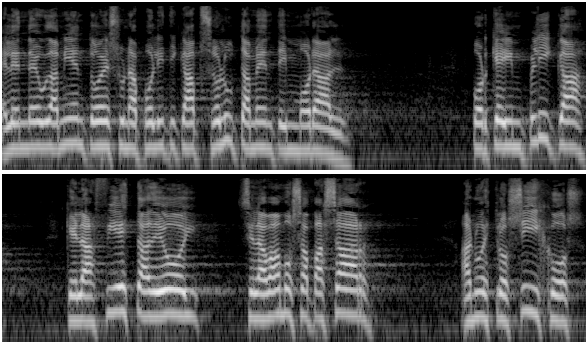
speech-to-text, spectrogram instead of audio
el endeudamiento es una política absolutamente inmoral, porque implica que la fiesta de hoy se la vamos a pasar a nuestros hijos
